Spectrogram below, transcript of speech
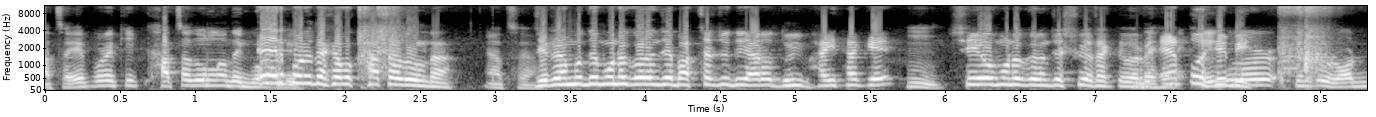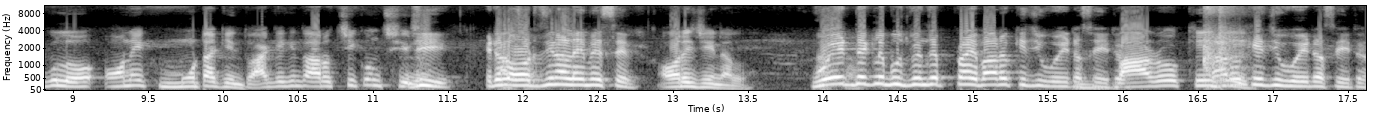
আচ্ছা এরপরে কি খাঁচা দোলনা দেখব এরপরে দেখাবো খাঁচা দোলনা। আচ্ছা। যেটার মধ্যে মনে করেন যে বাচ্চার যদি আরও দুই ভাই থাকে সেও মনে করেন যে শুয়ে থাকতে পারবে। এত হেভি কিন্তু রডগুলো অনেক মোটা কিন্তু আগে কিন্তু আরও চিকন ছিল। জি এটা অরিজিনাল এমএস এর। অরিজিনাল ওয়েট দেখলে বুঝবেন যে প্রায় বারো কেজি ওয়েট আছে এটা। বারো বারো কেজি কেজি ওয়েট আছে এটা।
